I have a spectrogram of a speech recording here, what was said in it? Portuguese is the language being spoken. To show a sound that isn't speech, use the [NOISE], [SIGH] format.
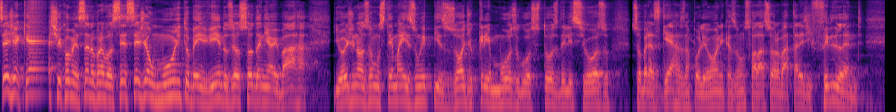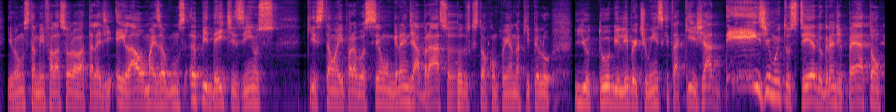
CGCast começando para você, sejam muito bem-vindos. Eu sou Daniel Ibarra e hoje nós vamos ter mais um episódio cremoso, gostoso, delicioso sobre as guerras napoleônicas. Vamos falar sobre a Batalha de Friedland e vamos também falar sobre a Batalha de Eylau, mais alguns updatezinhos que estão aí para você. Um grande abraço a todos que estão acompanhando aqui pelo YouTube. Liberty Wins, que está aqui já desde muito cedo. Grande Patton.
